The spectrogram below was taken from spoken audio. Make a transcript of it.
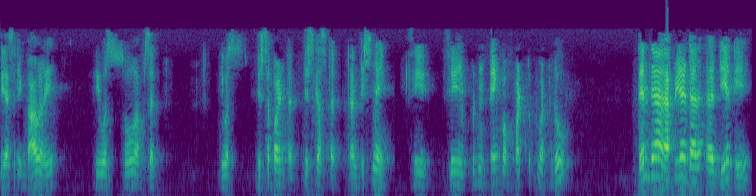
the ascetic Bavari, he was so upset. He was disappointed, disgusted, and dismayed. He, he couldn't think of what to, what to do. Then there appeared a, a deity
